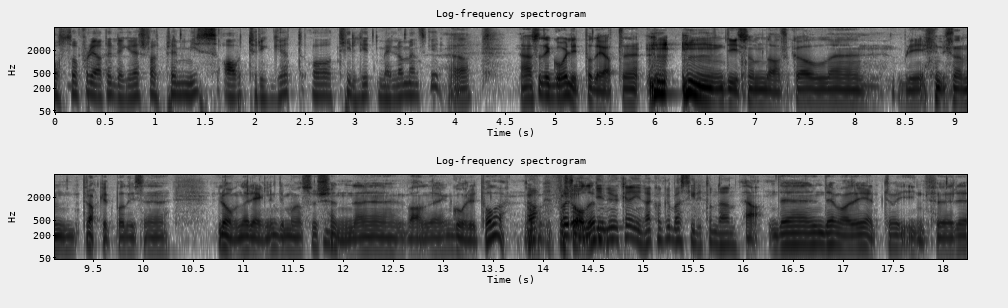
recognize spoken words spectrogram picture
også fordi at det legger et slags premiss av trygghet og tillit mellom mennesker. Ja. Nei, så Det går litt på det at eh, de som da skal bli liksom prakket på disse lovene og reglene, de må også skjønne hva det går ut på. da. Ja, for ungdommen i Ukraina, kan du bare si litt om den? Ja, det, det var det hjelp til å innføre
